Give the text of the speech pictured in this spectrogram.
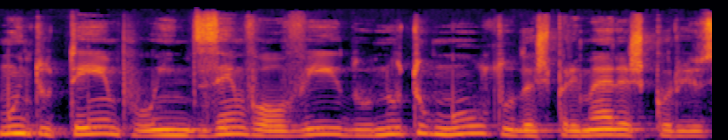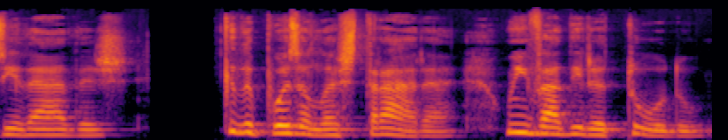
muito tempo indesenvolvido no tumulto das primeiras curiosidades, que depois alastrara, o invadira todo,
